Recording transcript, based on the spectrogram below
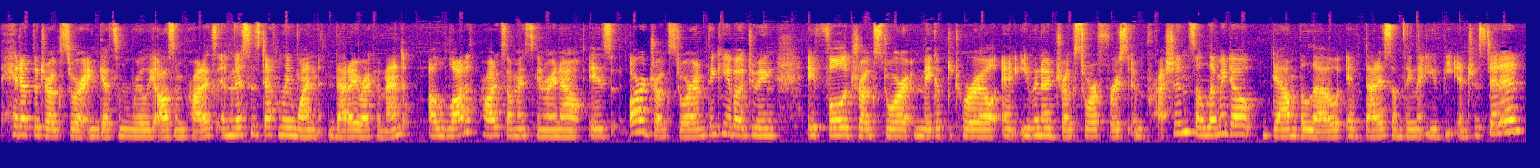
hit up the drugstore and get some really awesome products and this is definitely one that I recommend. A lot of products on my skin right now is our drugstore. I'm thinking about doing a full drugstore makeup tutorial and even a drugstore first impression. So let me know down below if that is something that you'd be interested in.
